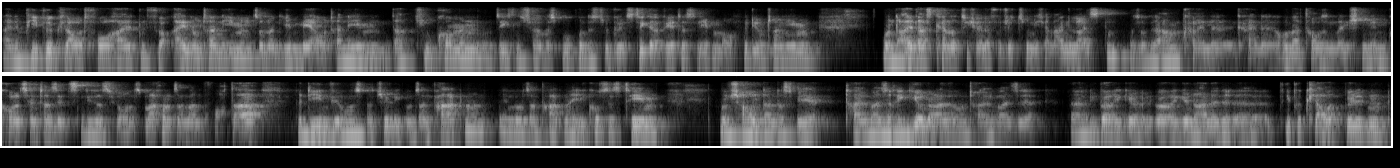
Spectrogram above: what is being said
eine People Cloud vorhalten für ein Unternehmen, sondern je mehr Unternehmen dazukommen und diesen Service buchen, desto günstiger wird es eben auch für die Unternehmen. Und all das kann natürlich eine Fujitsu nicht alleine leisten. Also wir haben keine, keine 100.000 Menschen im Callcenter sitzen, die das für uns machen, sondern auch da bedienen wir uns natürlich unseren Partnern in unserem Partner-Ökosystem und schauen dann, dass wir teilweise regionale und teilweise äh, überregio überregionale äh, People Cloud bilden,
